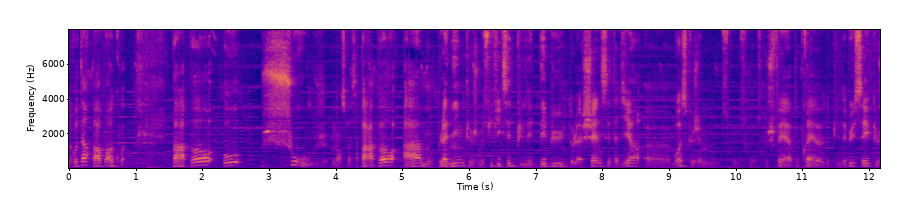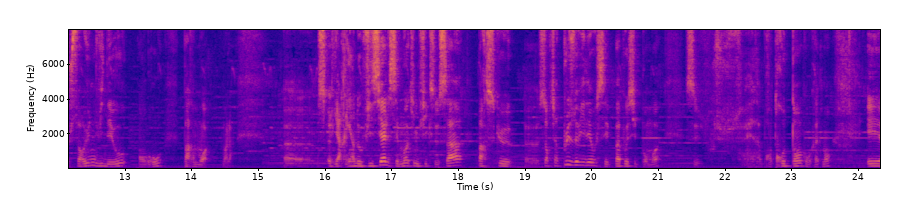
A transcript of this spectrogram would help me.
retard par rapport à quoi? Par rapport au chou rouge. Non, c'est pas ça. Par rapport à mon planning que je me suis fixé depuis les débuts de la chaîne, c'est-à-dire, euh, moi, ce que j'aime, ce, que, je fais à peu près euh, depuis le début, c'est que je sors une vidéo, en gros, par mois. Voilà. Il euh, n'y a rien d'officiel, c'est moi qui me fixe ça, parce que sortir plus de vidéos, c'est pas possible pour moi. Ça prend trop de temps, concrètement. Et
